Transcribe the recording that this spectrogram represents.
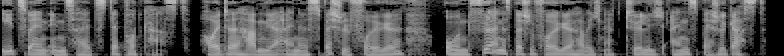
E2N Insights, der Podcast. Heute haben wir eine Special-Folge und für eine Special-Folge habe ich natürlich einen Special-Gast.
